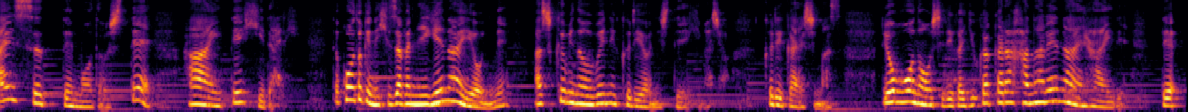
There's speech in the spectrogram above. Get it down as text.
はい吸って戻して吐いて左。でこの時に膝が逃げないようにね足首の上に来るようにしていきましょう。繰り返します。両方のお尻が床から離れない範囲でで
